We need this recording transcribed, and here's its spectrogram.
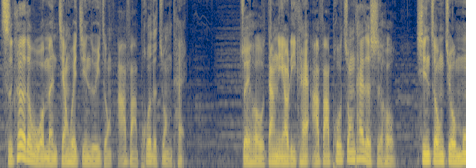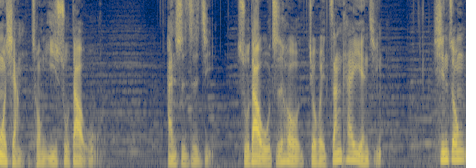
此刻的我们将会进入一种阿法波的状态。最后，当你要离开阿法波状态的时候，心中就默想从一数到五，暗示自己数到五之后就会张开眼睛，心中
